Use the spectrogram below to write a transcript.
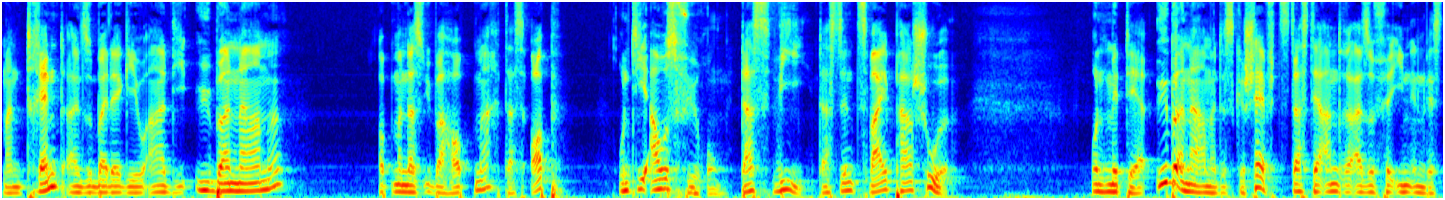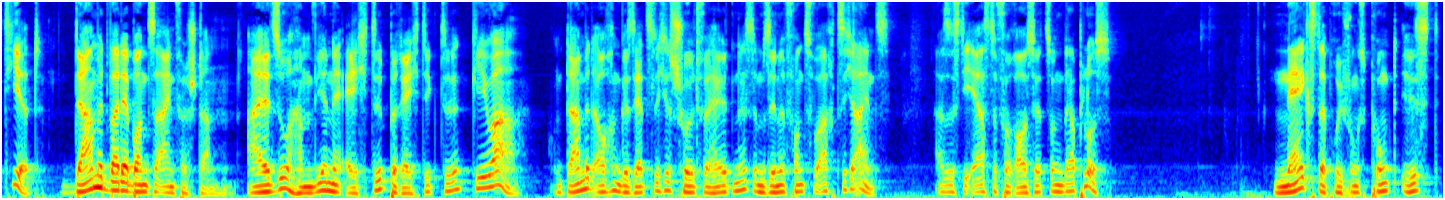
Man trennt also bei der GOA die Übernahme, ob man das überhaupt macht, das Ob, und die Ausführung, das Wie. Das sind zwei Paar Schuhe. Und mit der Übernahme des Geschäfts, das der andere also für ihn investiert, damit war der Bonze einverstanden. Also haben wir eine echte, berechtigte GOA. Und damit auch ein gesetzliches Schuldverhältnis im Sinne von 280.1. Also ist die erste Voraussetzung da plus. Nächster Prüfungspunkt ist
